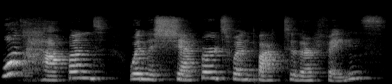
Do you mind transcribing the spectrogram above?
What happened when the shepherds went back to their fields?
